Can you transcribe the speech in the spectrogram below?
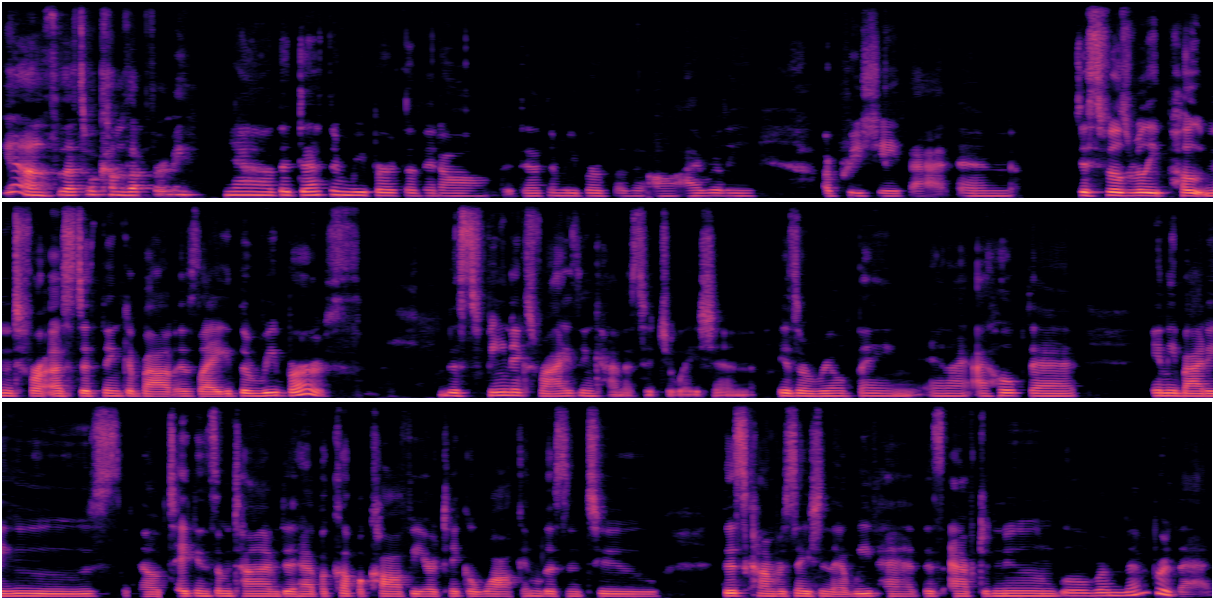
Yeah, so that's what comes up for me. Yeah, the death and rebirth of it all. The death and rebirth of it all. I really appreciate that. And just feels really potent for us to think about as like the rebirth this phoenix rising kind of situation is a real thing and I, I, hope that anybody who's you know taking some time to have a cup of coffee or take a walk and listen to this conversation that we've had this afternoon will remember that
